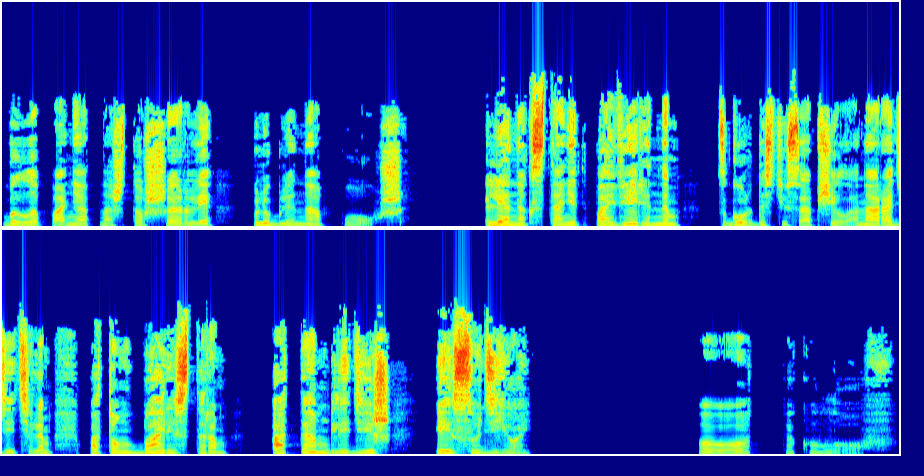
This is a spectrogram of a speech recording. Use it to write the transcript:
Было понятно, что Шерли влюблена по уши. «Ленок станет поверенным», — с гордостью сообщила она родителям, «потом баристером, а там, глядишь, и судьей». Вот так улов.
